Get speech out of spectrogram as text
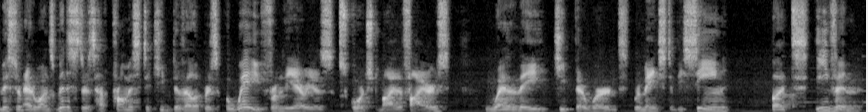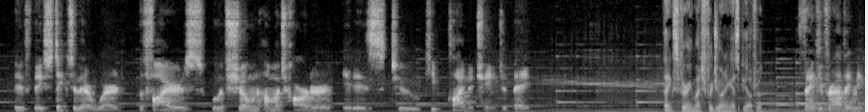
Mr. Erdogan's ministers have promised to keep developers away from the areas scorched by the fires. Whether they keep their word remains to be seen. But even if they stick to their word, the fires will have shown how much harder it is to keep climate change at bay. Thanks very much for joining us, Piotr. Thank you for having me.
